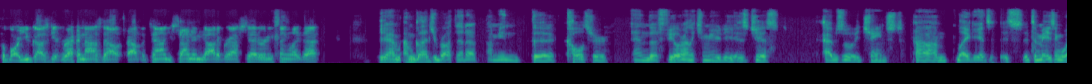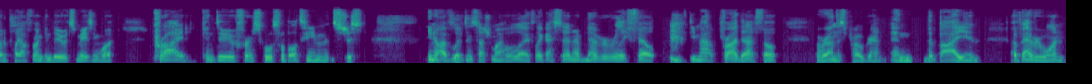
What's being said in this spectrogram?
football? Are you guys getting recognized out out in the town? You signed any autographs yet or anything like that? Yeah, I'm, I'm glad you brought that up. I mean, the culture and the feel around the community is just absolutely changed. Um, like it's it's it's amazing what a playoff run can do. It's amazing what pride can do for a school's football team. It's just you know, I've lived in Central my whole life, like I said, and I've never really felt the amount of pride that I felt around this program and the buy-in of everyone.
